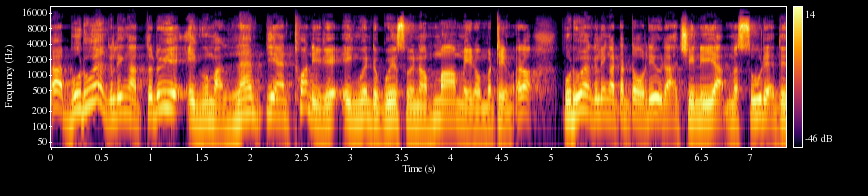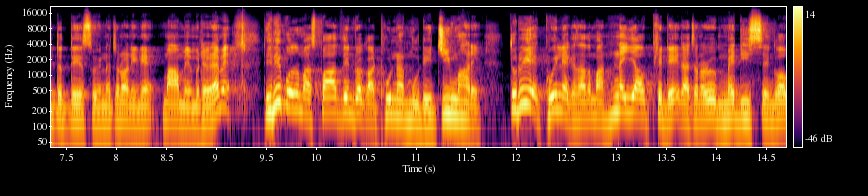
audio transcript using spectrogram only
အဲ့ဘိုဒိုရဲ့ဂလင့်ကသူတို့ရဲ့အိမ်ကမှာလမ်းပြန်ထွက်နေတဲ့အိမ်ကွင်းတကွင်းဆိုရင်တော့မှားမယ်တော့မထင်ဘူးအဲ့တော့ဘိုဒိုရဲ့ဂလင့်ကတော်တော်လေးကိုဒါအခြေအနေရမဆိုးတဲ့အသင်းတစ်သင်းဆိုရင်တော့ကျွန်တော်အနေနဲ့မှားမယ်မထင်ဘူးဒါပေမဲ့ဒီနေ့ပုံစံမှာစပါအသင်းအတွက်ကထိုးနှက်မှုတွေကြီးမားတယ်သူတို့ရဲ့ဂွင်းလေကစားသမားနှစ်ယောက်ဖြစ်တယ်ဒါကျွန်တော်တို့ Medicine ကော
